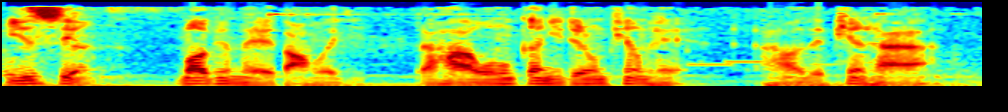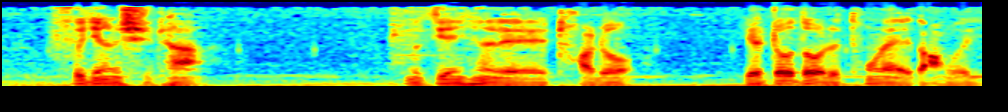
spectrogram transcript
一次性毛品牌的打火机。然后我们根据这种品牌，然后在平山附近市场，我们进行了查找，也找到了同类打火机。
